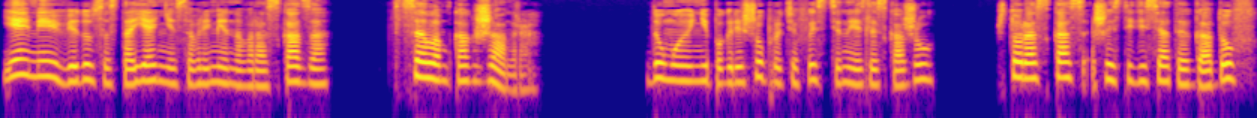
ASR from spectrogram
Я имею в виду состояние современного рассказа в целом как жанра. Думаю, не погрешу против истины, если скажу, что рассказ 60-х годов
